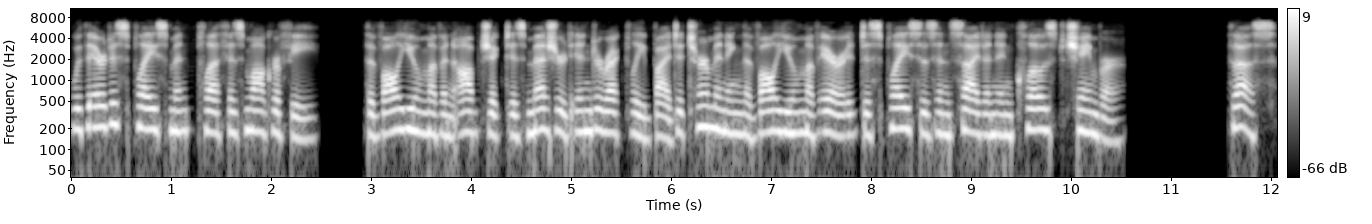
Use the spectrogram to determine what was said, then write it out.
With air displacement plethysmography, the volume of an object is measured indirectly by determining the volume of air it displaces inside an enclosed chamber. Thus,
